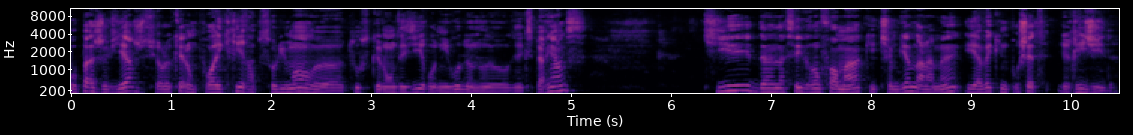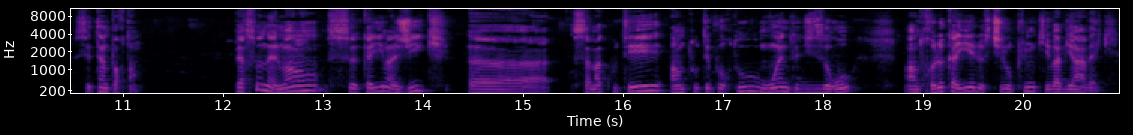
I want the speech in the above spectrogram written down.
aux pages vierges sur lequel on pourra écrire absolument euh, tout ce que l'on désire au niveau de nos expériences, qui est d'un assez grand format, qui tient bien dans la main et avec une pochette rigide. C'est important. Personnellement, ce cahier magique, euh, ça m'a coûté en tout et pour tout moins de 10 euros entre le cahier et le stylo plume qui va bien avec.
